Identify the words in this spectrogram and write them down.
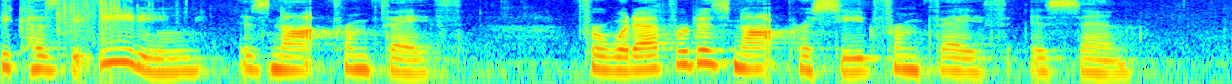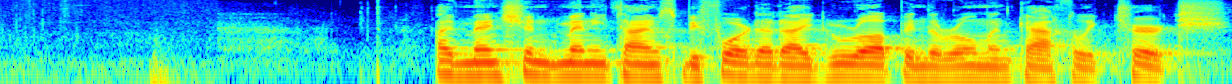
because the eating is not from faith. For whatever does not proceed from faith is sin. I've mentioned many times before that I grew up in the Roman Catholic Church.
